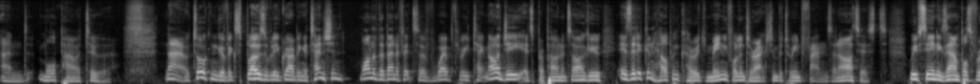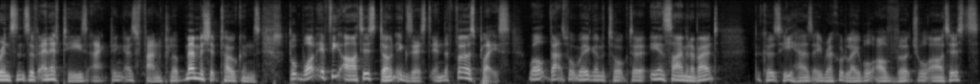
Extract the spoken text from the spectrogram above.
and more power to her. Now, talking of explosively grabbing attention, one of the benefits of Web3 technology, its proponents argue, is that it can help encourage meaningful interaction between fans and artists. We've seen examples, for instance, of NFTs acting as fan club membership tokens. But what if the artists don't exist in the first place? Well, that's what we're going to talk to Ian Simon about because he has a record label of virtual artists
